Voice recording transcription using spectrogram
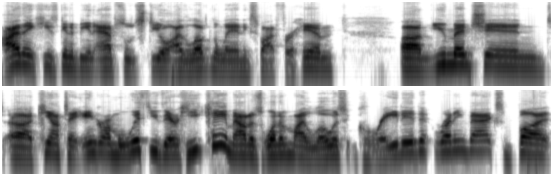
I think he's going to be an absolute steal. I love the landing spot for him. Um, you mentioned uh, Keaontay Ingram. With you there. He came out as one of my lowest graded running backs, but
